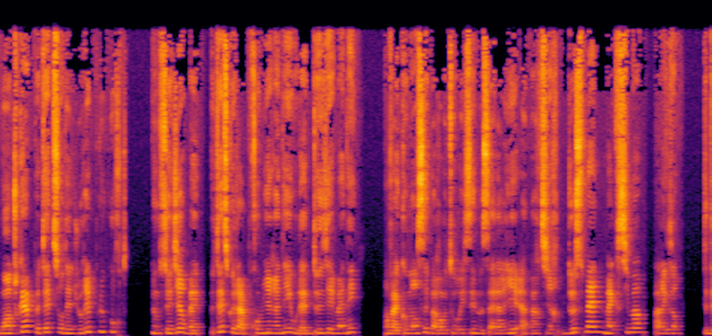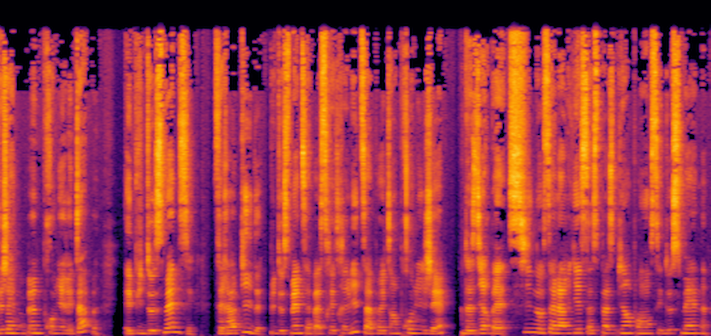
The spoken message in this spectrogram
ou en tout cas peut-être sur des durées plus courtes. Donc se dire ben, peut-être que la première année ou la deuxième année, on va commencer par autoriser nos salariés à partir deux semaines maximum, par exemple. C'est déjà une bonne première étape. Et puis deux semaines, c'est c'est rapide. Plus de semaines, ça passe très très vite. Ça peut être un premier jet de se dire, ben, si nos salariés, ça se passe bien pendant ces deux semaines,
